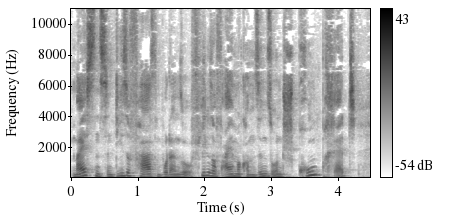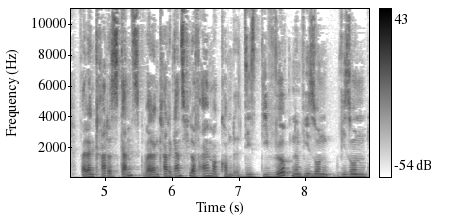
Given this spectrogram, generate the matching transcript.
meistens sind diese Phasen, wo dann so vieles auf einmal kommt, sind so ein Sprungbrett, weil dann gerade ganz, weil dann gerade ganz viel auf einmal kommt, die, die wirken dann wie so ein, wie so ein,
